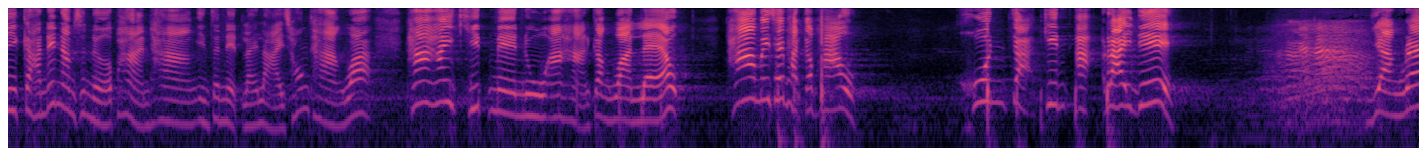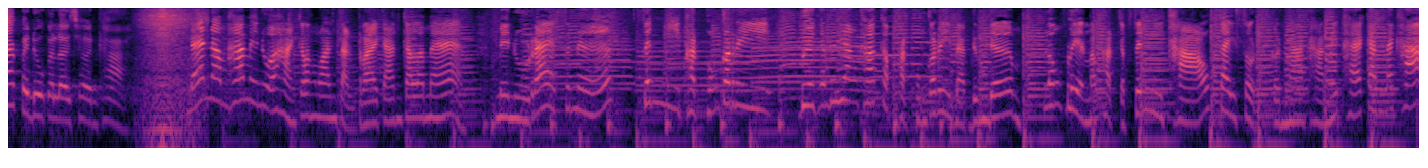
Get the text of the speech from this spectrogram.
มีการได้นำเสนอผ่านทางอินเทอร์เน็ตหลาย ๆ ช่องทางว่า ถ้าให้คิดเมนูอาหารกลางวันแล้ว ถ้าไม่ใช่ผัดกะเพราคุณจะกินอะไรดี อย่างแรกไปดูกันเลยเชิญค่ะ แนะนำ 5 เมนูอาหารกลางวันจากรายการกาละแม เมนูแรกเสนอ เส้นหมี่ผัดผงกะหรี่เบื่อกันหรือยังคะกับผัดผงกะหรี่แบบเดิมๆลองเปลี่ยนมาผัดกับเส้นหมี่ขาวไก่สดก็น่าทานไม่แพ้กันนะคะ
